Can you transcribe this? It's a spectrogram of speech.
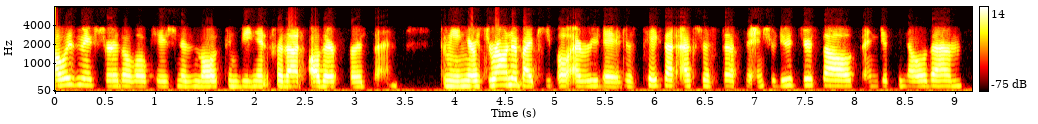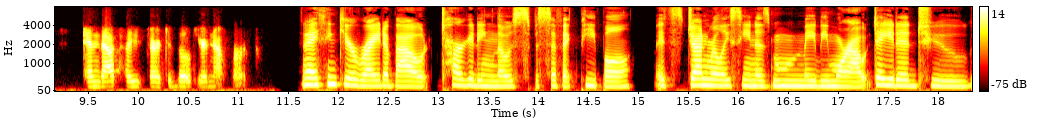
always make sure the location is most convenient for that other person. I mean, you're surrounded by people every day. Just take that extra step to introduce yourself and get to know them, and that's how you start to build your network. And I think you're right about targeting those specific people. It's generally seen as maybe more outdated to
